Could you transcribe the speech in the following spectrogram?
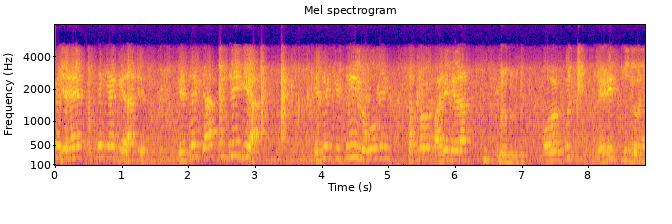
یہ ہے۔ اس نے کیا کیا؟ راشد اس نے کیا کچھ نہیں کیا؟ اس نے کتنی لوگوں کے سپنوں میں پانی پھیرا اور کچھ لیڈیز کی جو ہے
